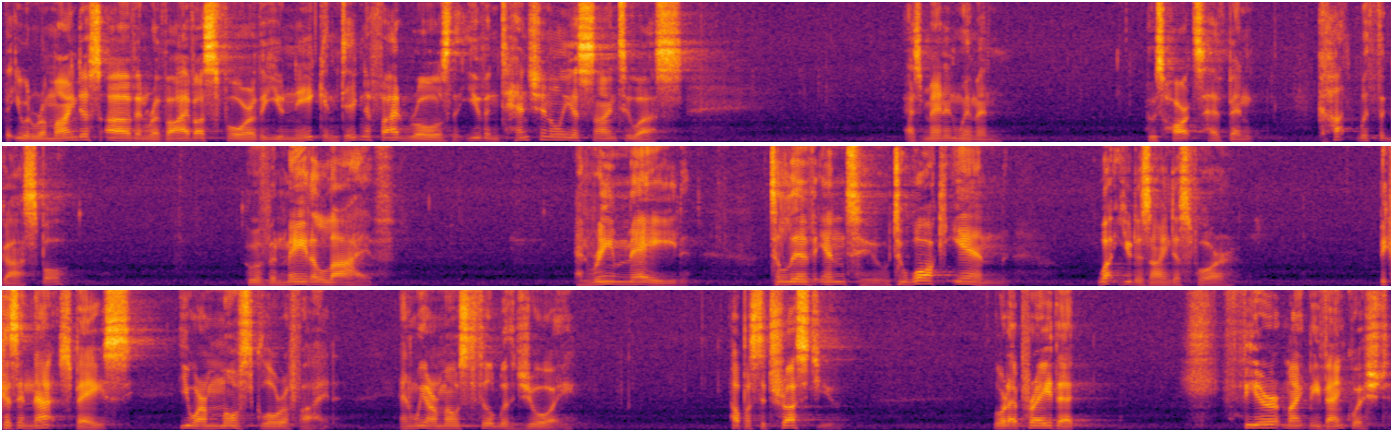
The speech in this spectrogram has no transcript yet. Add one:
that you would remind us of and revive us for the unique and dignified roles that you've intentionally assigned to us as men and women whose hearts have been cut with the gospel, who have been made alive and remade to live into, to walk in what you designed us for. Because in that space, you are most glorified, and we are most filled with joy. Help us to trust you. Lord, I pray that fear might be vanquished.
